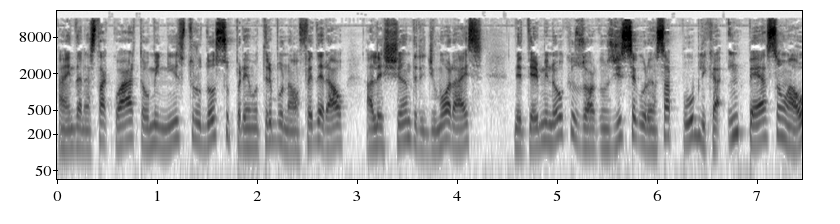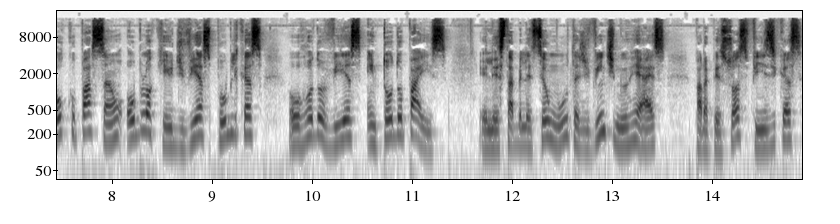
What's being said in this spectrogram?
Ainda nesta quarta, o ministro do Supremo Tribunal Federal, Alexandre de Moraes, determinou que os órgãos de segurança pública impeçam a ocupação ou bloqueio de vias públicas ou rodovias em todo o país. Ele estabeleceu multa de 20 mil reais para pessoas físicas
